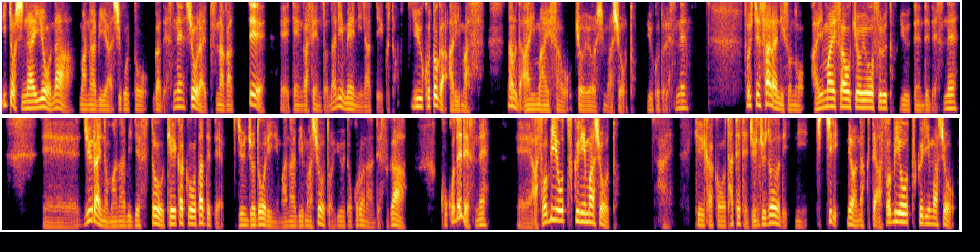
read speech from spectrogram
意図しないような学びや仕事がですね、将来つながって、え、点が線となり面になっていくということがあります。なので、曖昧さを許容しましょうということですね。そしてさらにその曖昧さを許容するという点でですね、えー、従来の学びですと、計画を立てて順序通りに学びましょうというところなんですが、ここでですね、えー、遊びを作りましょうと。はい、計画を立てて順序通りにきっちりではなくて遊びを作りましょう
